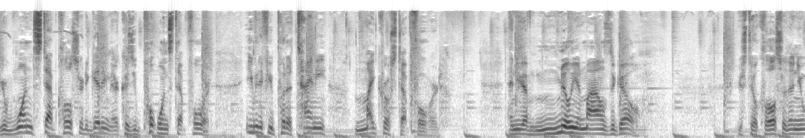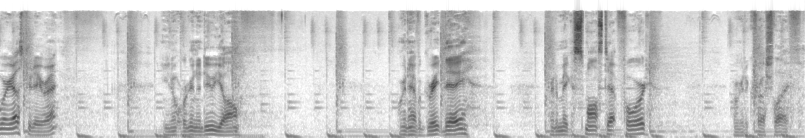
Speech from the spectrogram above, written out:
you're one step closer to getting there because you put one step forward. Even if you put a tiny micro step forward and you have a million miles to go, you're still closer than you were yesterday, right? You know what we're gonna do, y'all? We're gonna have a great day. We're gonna make a small step forward. We're gonna crush life.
